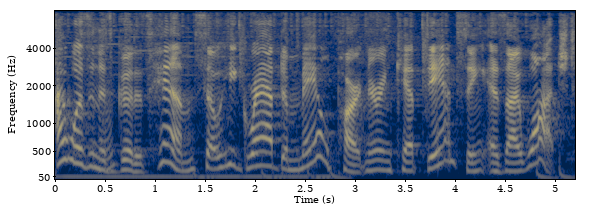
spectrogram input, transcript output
I wasn't as mm-hmm. good as him, so he grabbed a male partner and kept dancing as I watched.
